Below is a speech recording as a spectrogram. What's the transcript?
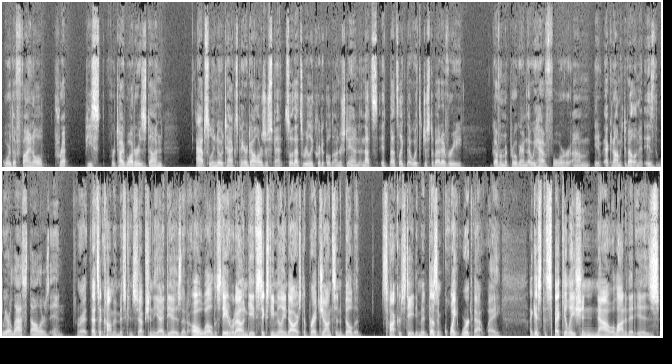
or the final prep piece for Tidewater is done, absolutely no taxpayer dollars are spent. So that's really critical to understand, and that's it, that's like that with just about every government program that we have for um, economic development. Is we are last dollars in. Right. That's a common misconception. The idea is that, oh, well, the state of Rhode Island gave $60 million to Brett Johnson to build a soccer stadium. It doesn't quite work that way. I guess the speculation now, a lot of it is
